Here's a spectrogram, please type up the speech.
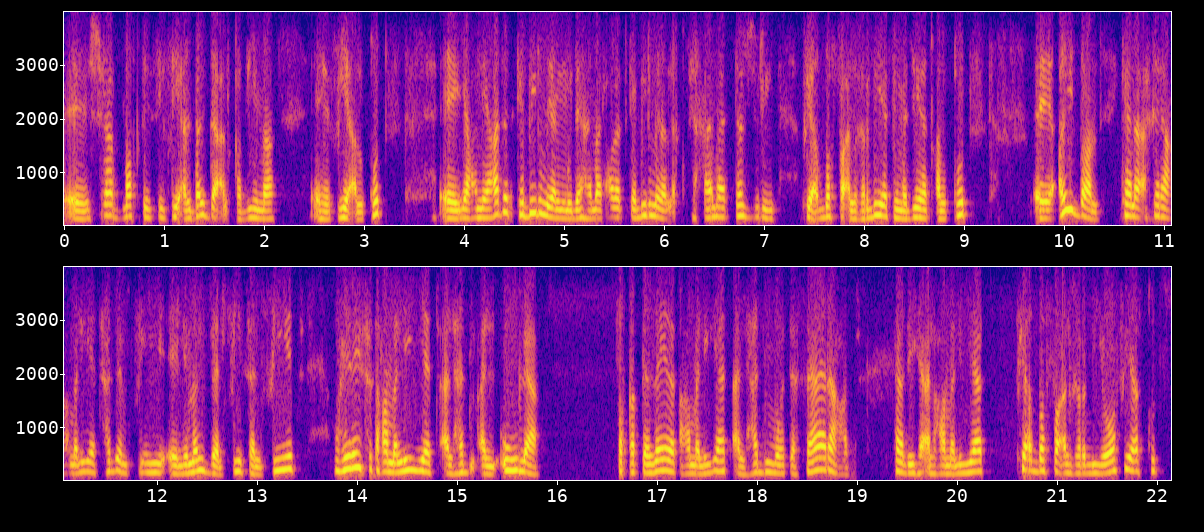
آه، شاب مقدسي في البلدة القديمة في القدس. يعني عدد كبير من المداهمات عدد كبير من الاقتحامات تجري في الضفة الغربية في مدينة القدس. أيضا كان آخرها عملية هدم في لمنزل في سلفيت وهي ليست عملية الهدم الأولى فقد تزايدت عمليات الهدم وتسارعت هذه العمليات. في الضفة الغربية وفي القدس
